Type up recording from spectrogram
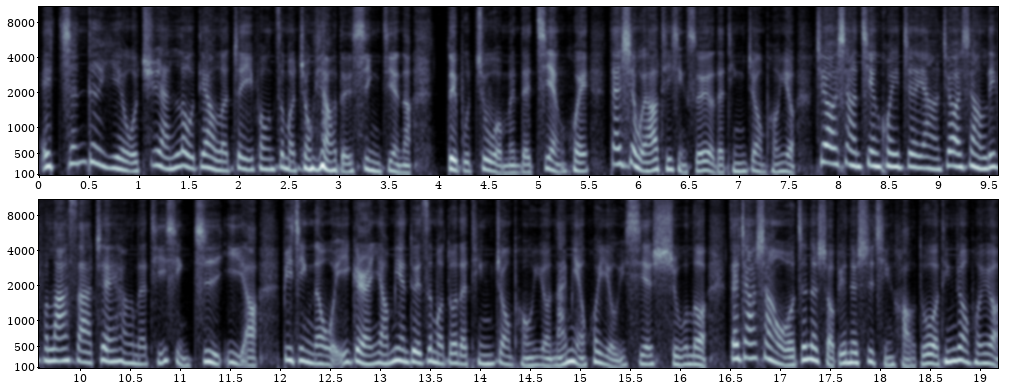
哎，真的耶！我居然漏掉了这一封这么重要的信件呢。对不住，我们的建辉。但是我要提醒所有的听众朋友，就要像建辉这样，就要像 Live Lasa 这样的提醒致意啊。毕竟呢，我一个人要面对这么多的听众朋友，难免会有一些疏漏。再加上我真的手边的事情好多，听众朋友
